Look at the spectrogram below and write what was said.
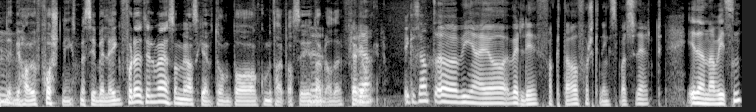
det, vi har jo forskningsmessig belegg for det, til og med, som vi har skrevet om på kommentarplass i Dagbladet flere Ja. ganger. Ikke sant? Og vi er jo veldig fakta- og forskningsbasert i denne avisen.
